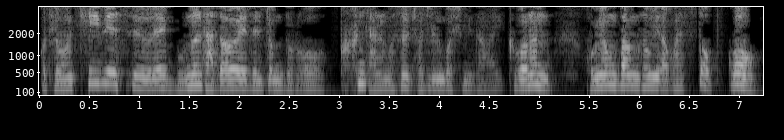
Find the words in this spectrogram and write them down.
어떻게 보면 KBS의 문을 닫아야 될 정도로 큰 잘못을 저지른 것입니다. 그거는 공영방송이라고 할 수도 없고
